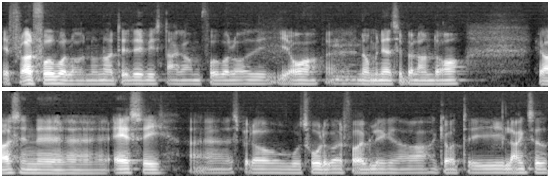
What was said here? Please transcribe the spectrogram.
et flot fodboldår nu, når det er det, vi snakker om fodboldåret i, i år, øh, nomineret til Ballon d'Or. Vi har også en øh, AC, der spiller jo utrolig godt for øjeblikket og har gjort det i lang tid.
